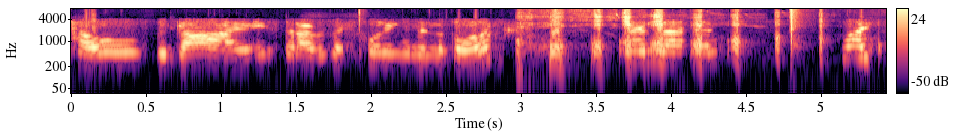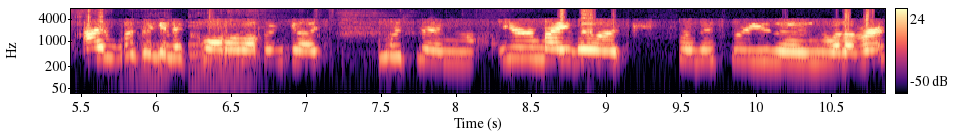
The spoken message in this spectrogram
tell the guy that I was like putting him in the book, and then, like, I wasn't gonna call him up and be like, "Listen, you're my book for this reason, whatever."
